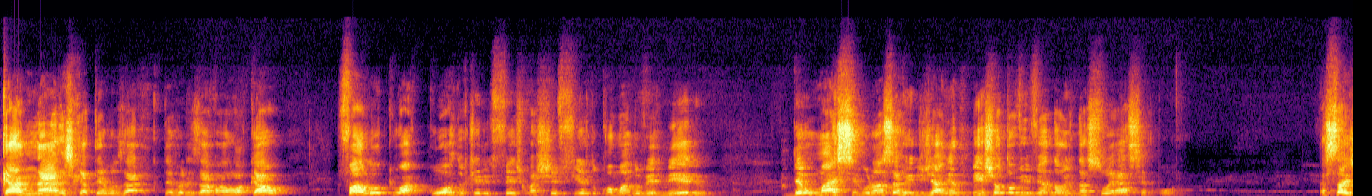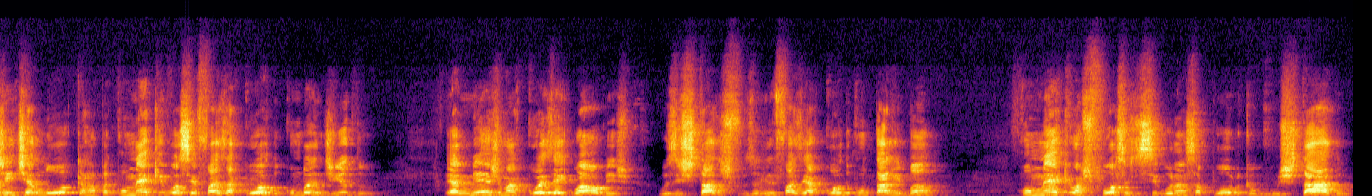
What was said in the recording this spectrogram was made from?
canalhas que aterrorizavam o local, falou que o acordo que ele fez com as chefias do Comando Vermelho deu mais segurança ao Rio de Janeiro. Bicho, eu estou vivendo na Suécia, porra. Essa gente é louca, rapaz. Como é que você faz acordo com bandido? É a mesma coisa, é igual, bicho. Os Estados Unidos fazem acordo com o Talibã. Como é que as forças de segurança pública, o Estado,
